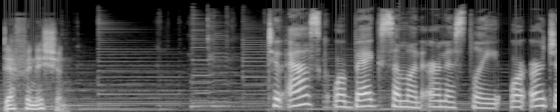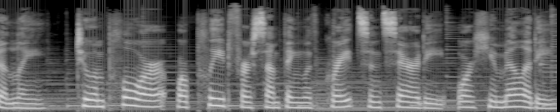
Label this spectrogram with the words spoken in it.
Definition. To ask or beg someone earnestly or urgently, to implore or plead for something with great sincerity or humility,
